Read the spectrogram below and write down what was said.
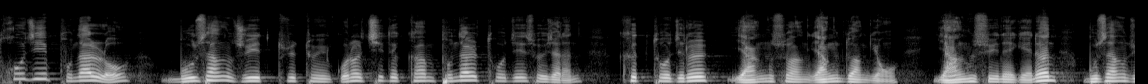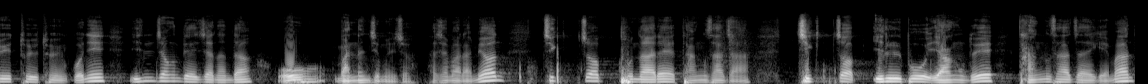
토지 분할로 무상주의 토지 통행권을 취득한 분할 토지 소유자는 그 토지를 양수한, 양도한 경우 양수인에게는 무상주의 토지 통행권이 인정되지 않는다. 오 맞는 질문이죠. 다시 말하면 직접 분할의 당사자 직접 일부 양도의 당사자에게만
